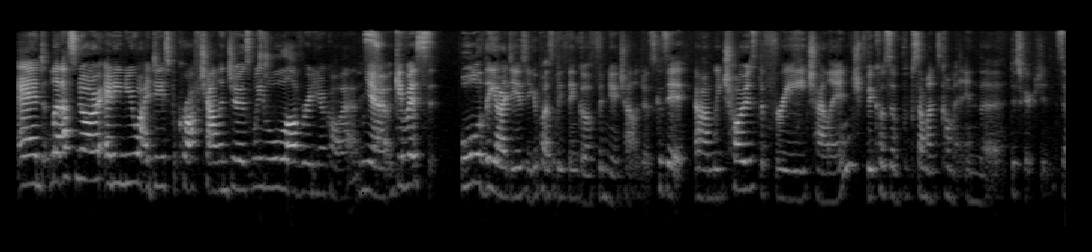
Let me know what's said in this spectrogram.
and let us know any new ideas for craft challenges. We love reading your comments. Yeah, give us all of the ideas you could possibly think of for new challenges because it um, we chose the free challenge because of someone's comment in the description. So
